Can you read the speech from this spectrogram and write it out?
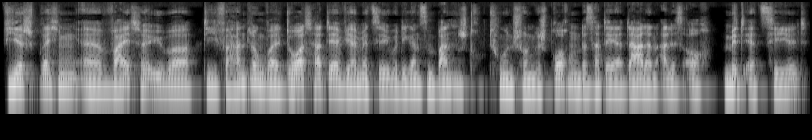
Wir sprechen äh, weiter über die Verhandlung, weil dort hat er, wir haben jetzt ja über die ganzen Bandenstrukturen schon gesprochen, das hat er ja da dann alles auch miterzählt.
